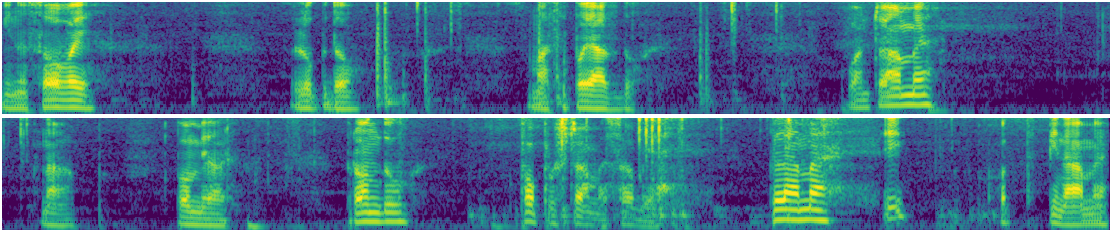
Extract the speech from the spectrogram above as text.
minusowej lub do masy pojazdu. Włączamy na pomiar prądu. Popuszczamy sobie klemę i odpinamy.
